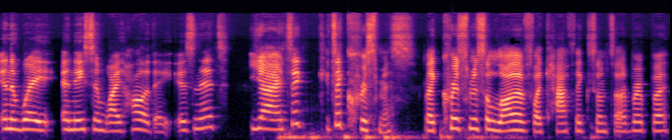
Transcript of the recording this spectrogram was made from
in a way a nationwide holiday, isn't it? Yeah, it's like it's like Christmas. Like Christmas, a lot of like Catholics don't celebrate, but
